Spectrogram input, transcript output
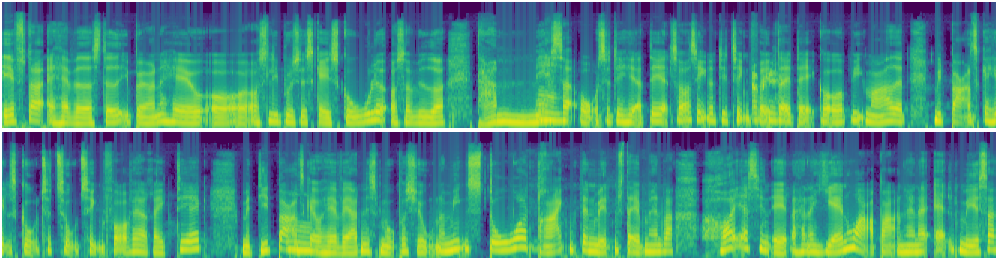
efter at have været afsted i børnehave, og, og også lige pludselig skal i skole og så videre. Der er masser af år til det her. Det er altså også en af de ting, forældre Okay. i dag går op i meget, at mit barn skal helst gå til to ting for at være rigtig. Ikke? Men dit barn mm. skal jo have verden i små portioner. Min store dreng, den mellemste af dem, han var høj af sin alder. Han er januarbarn, han har alt med sig.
